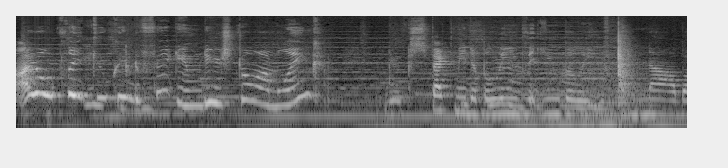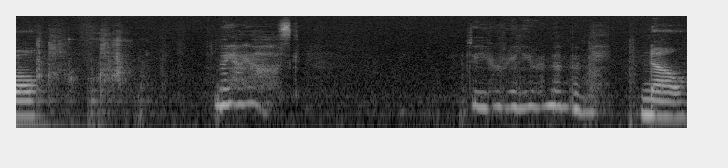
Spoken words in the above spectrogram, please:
I don't think you can defeat him this time, Link. You expect me to believe that you believe. Nah, bro. May I ask? Do you really remember me? No.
